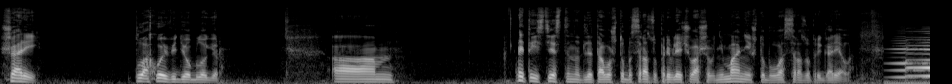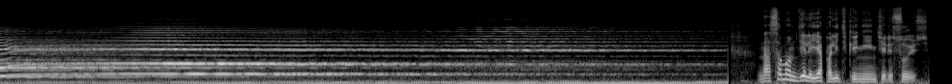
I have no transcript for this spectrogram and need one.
Шарий. Плохой видеоблогер. Это, естественно, для того, чтобы сразу привлечь ваше внимание чтобы у вас сразу пригорело. На самом деле я политикой не интересуюсь.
